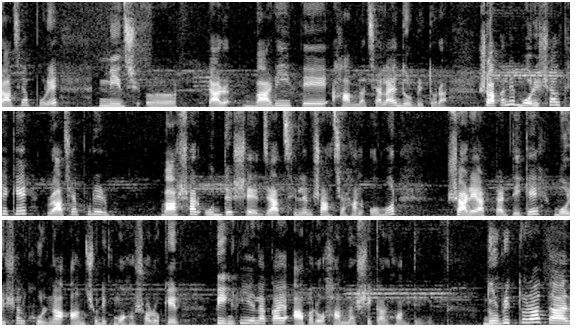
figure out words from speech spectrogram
রাজাপুরে নিজ তার বাড়িতে হামলা চালায় দুর্বৃত্তরা। সকালে বরিশাল থেকে রাজাপুরের বাসার উদ্দেশ্যে যাচ্ছিলেন শাহজাহান ওমর। সাড়ে আটটার দিকে বরিশাল খুলনা আঞ্চলিক মহাসড়কের পিংড়ি এলাকায় আবারও হামলার শিকার হন তিনি। দুর্বৃত্তরা তার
